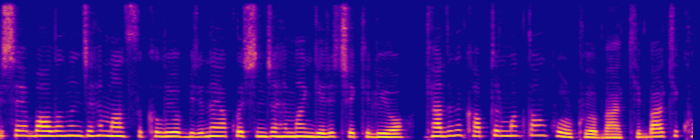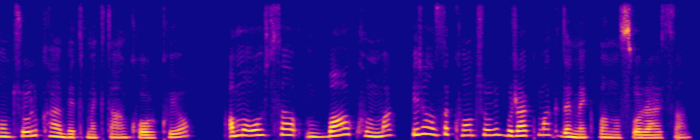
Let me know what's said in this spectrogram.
Bir şeye bağlanınca hemen sıkılıyor, birine yaklaşınca hemen geri çekiliyor. Kendini kaptırmaktan korkuyor belki, belki kontrolü kaybetmekten korkuyor. Ama oysa bağ kurmak biraz da kontrolü bırakmak demek bana sorarsan.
